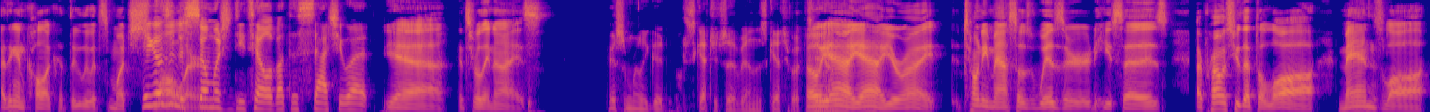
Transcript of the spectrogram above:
I think in Call of Cthulhu it's much He smaller. goes into so much detail about this statuette. Yeah, it's really nice. There's some really good sketches of it in the sketchbook. Oh too. yeah, yeah, you're right. Tony Masso's wizard, he says, "I promise you that the law, man's law,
